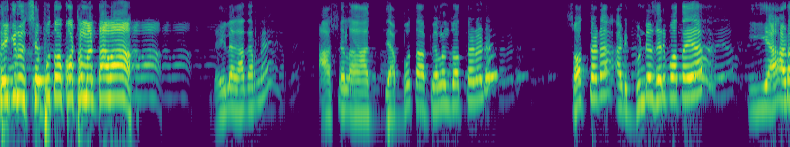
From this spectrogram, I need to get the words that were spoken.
తెగిన చెప్పుతో కొట్టమంటావా? డైలాగ్ ఆదరలే? అసలు ఆ దెబ్బతో ఆ పిల్లని చూస్తాడాడు చూస్తాడా? ఆడి గుండె సరిపోతాయా? ఈ ఆడ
